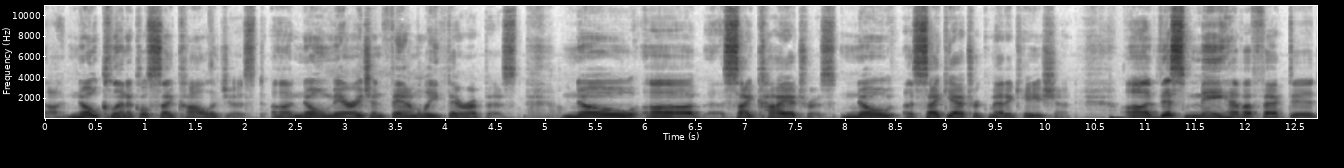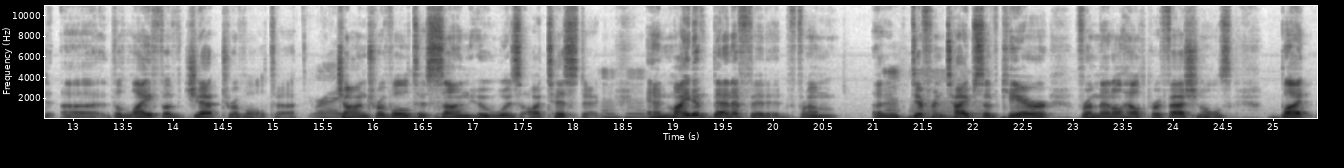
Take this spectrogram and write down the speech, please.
Uh, no clinical psychologist, uh, no marriage and family therapist, no uh, psychiatrist, no uh, psychiatric medication. Uh, this may have affected uh, the life of Jet Travolta, right. John Travolta's mm-hmm. son, who was autistic, mm-hmm. and might have benefited from uh, mm-hmm. different types of care from mental health professionals. But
